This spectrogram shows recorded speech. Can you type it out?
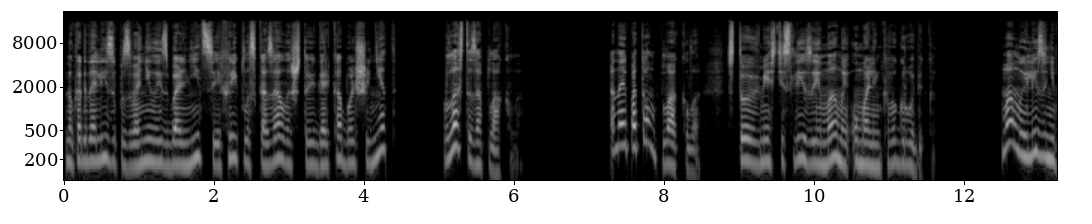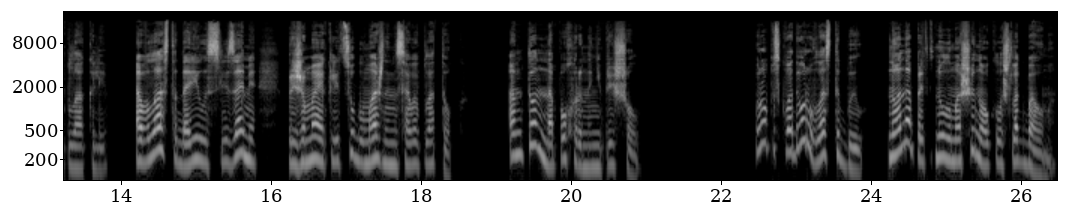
Но когда Лиза позвонила из больницы и хрипло сказала, что Игорька больше нет, Власта заплакала. Она и потом плакала, стоя вместе с Лизой и мамой у маленького гробика. Мама и Лиза не плакали, а Власта давилась слезами, прижимая к лицу бумажный носовой платок. Антон на похороны не пришел. Пропуск во двор у Власты был, но она приткнула машину около шлагбаума.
